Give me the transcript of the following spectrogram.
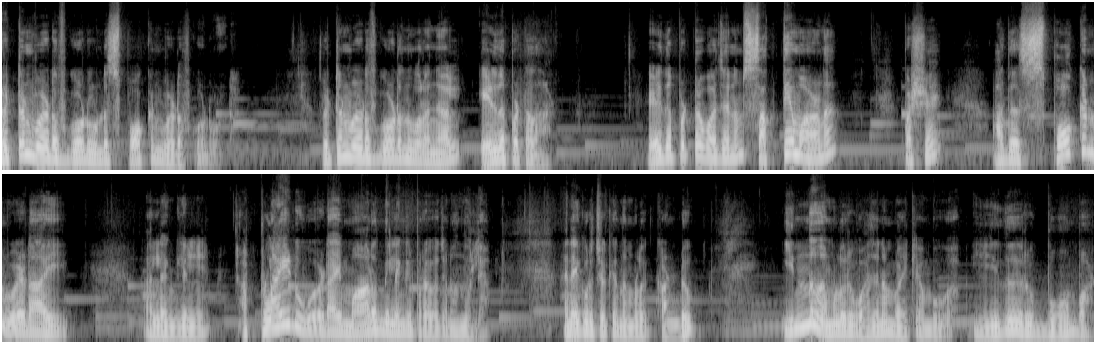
റിട്ടൺ വേർഡ് ഓഫ് ഗോഡും ഉണ്ട് സ്പോക്കൺ വേർഡ് ഓഫ് ഗോഡും ഉണ്ട്. റിട്ടൺ വേർഡ് ഓഫ് ഗോഡ് എന്ന് പറഞ്ഞാൽ എഴുതപ്പെട്ടതാണ്. എഴുതപ്പെട്ട വചനം സത്യമാണ് പക്ഷേ അത് സ്പോക്കൺ വേർഡായി അല്ലെങ്കിൽ അപ്ലൈഡ് വേർഡായി മാറുന്നില്ലെങ്കിൽ പ്രയോജനമൊന്നുമില്ല. അതിനെക്കുറിച്ചൊക്കെ നമ്മൾ കണ്ടു. ഇന്ന് നമ്മളൊരു വചനം വായിക്കാൻ പോവുക. ഇതൊരു ബോംബാണ്.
